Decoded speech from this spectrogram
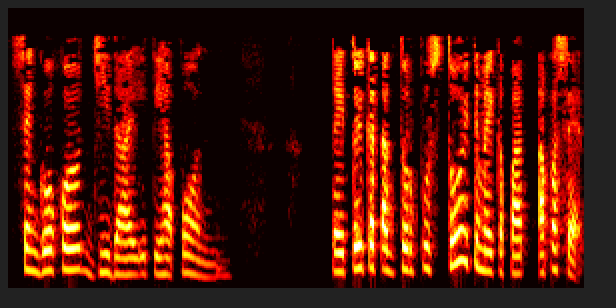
Sengoku Jidai iti Hapon. Daytoy kat agturpusto iti may kapat apaset.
